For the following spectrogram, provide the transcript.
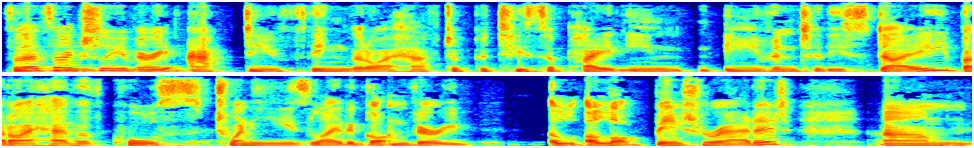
So that's actually a very active thing that I have to participate in even to this day. But I have, of course, 20 years later gotten very a, a lot better at it. Um,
